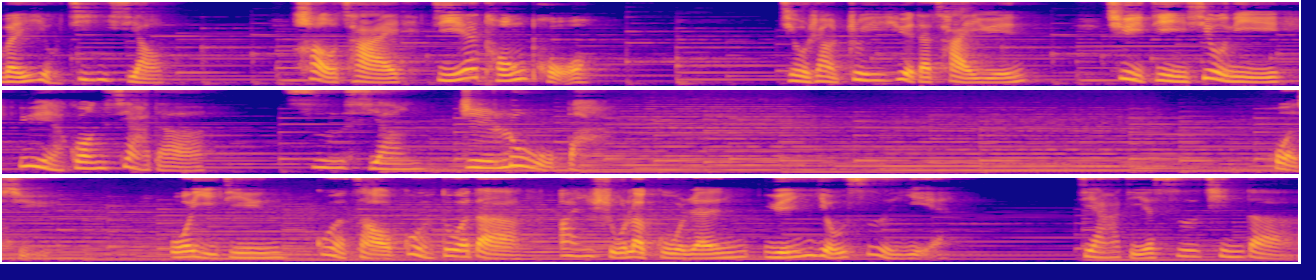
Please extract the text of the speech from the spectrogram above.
唯有今宵，好彩结同谱。就让追月的彩云，去锦绣你月光下的思乡之路吧。或许我已经过早过多的谙熟了古人云游四野、佳节思亲的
